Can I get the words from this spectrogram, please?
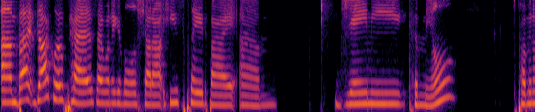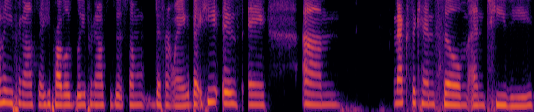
Um, but Doc Lopez, I want to give a little shout out. He's played by um Jamie Camille. It's probably not how you pronounce it. He probably pronounces it some different way, but he is a um, Mexican film and TV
